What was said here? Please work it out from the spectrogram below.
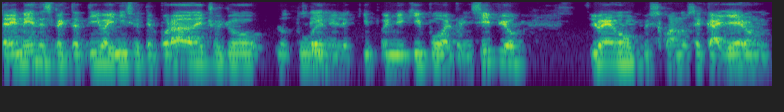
tremenda expectativa a inicio de temporada. De hecho, yo lo tuve en, el equipo, en mi equipo al principio. Luego, pues cuando se cayeron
